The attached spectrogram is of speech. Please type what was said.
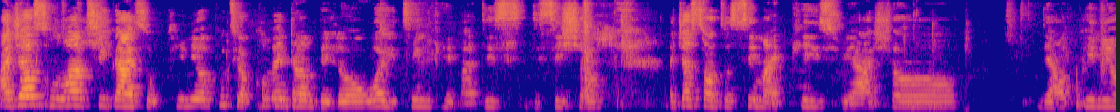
I just want you guys' opinion. Put your comment down below what you think about this decision. I just want to see my kids' reaction, their opinion,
